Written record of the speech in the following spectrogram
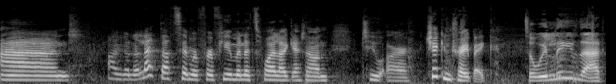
And I'm going to let that simmer for a few minutes while I get on to our chicken tray bake. So we leave that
